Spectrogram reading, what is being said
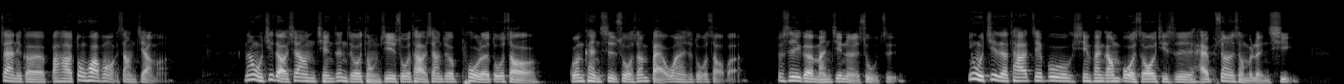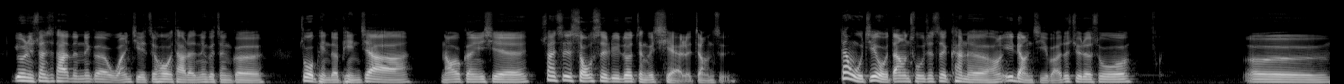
在那个巴哈动画疯上架嘛。那我记得好像前阵子有统计说，它好像就破了多少观看次数，好像百万还是多少吧，就是一个蛮惊人的数字。因为我记得它这部新番刚播的时候，其实还不算有什么人气，因为算是它的那个完结之后，它的那个整个作品的评价啊，然后跟一些算是收视率都整个起来了这样子。但我记得我当初就是看了好像一两集吧，就觉得说。呃，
